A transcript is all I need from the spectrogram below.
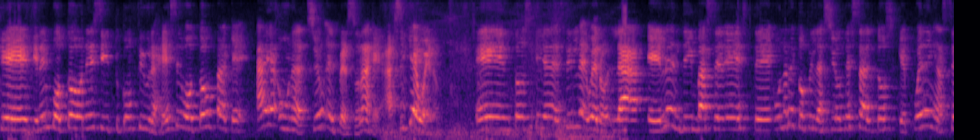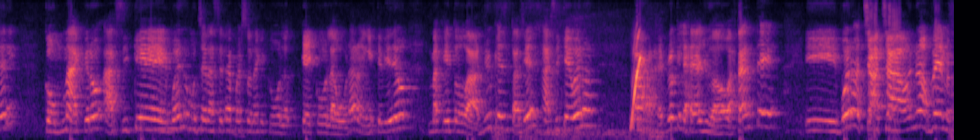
que tienen botones y tú configuras ese botón para que haga una acción el personaje. Así que bueno, entonces quería decirle, bueno, la, el ending va a ser este, una recopilación de saltos que pueden hacer con macro, así que bueno, muchas gracias a las personas que, que colaboraron en este video, más que todo a Ryuken también, así que bueno, ah, espero que les haya ayudado bastante, y bueno, chao chao, nos vemos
